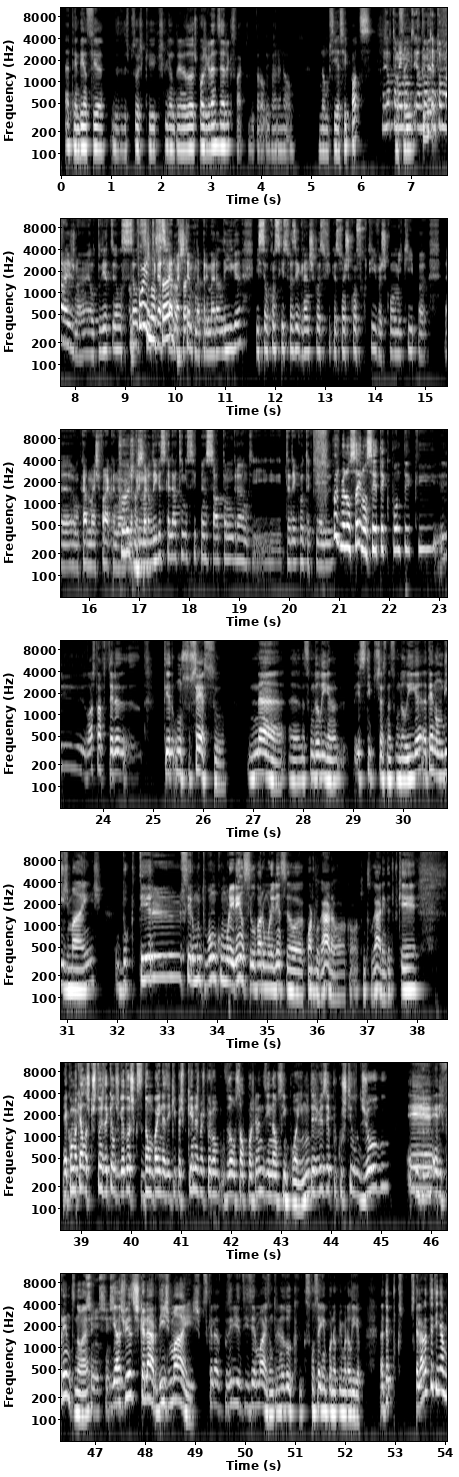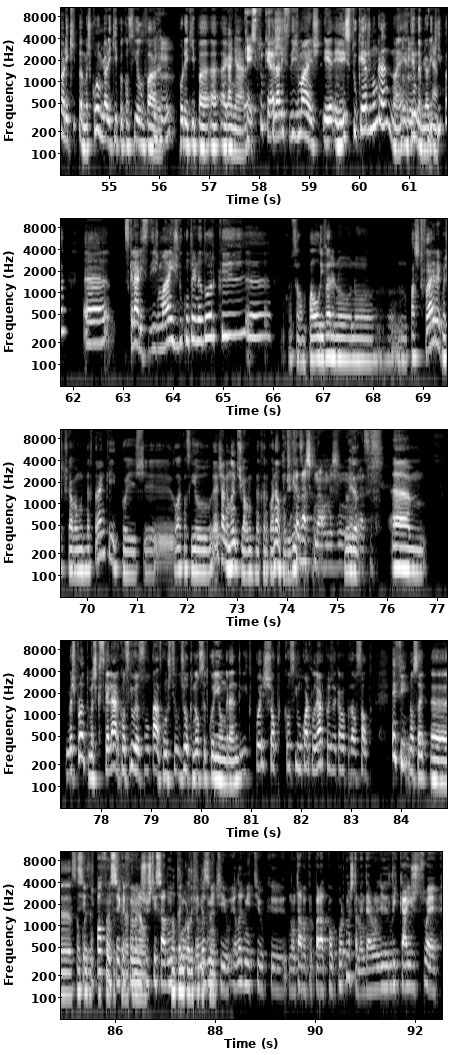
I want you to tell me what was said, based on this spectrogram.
a tendência das pessoas que, que escolhiam treinadores para os grandes era que, de facto, o Vitor Oliveira não, não merecia essa hipótese. Mas ele também não, não ele não tentou mais, não é? Ele podia, ele, se ele, se ele tivesse sei, ficado mais sei. tempo na Primeira Liga e se ele conseguisse fazer grandes classificações consecutivas com uma equipa uh, um bocado mais fraca na, pois, na Primeira. Liga, se calhar tinha sido pensado para um grande. E, tendo em conta que ele. Pois, mas não sei, não sei até que ponto é que. Uh, lá está, ter, ter um sucesso na, uh, na segunda liga, esse tipo de sucesso na segunda liga, até não diz mais do que ter ser muito bom com o Moreirense e levar o Moreirense ao quarto lugar ou ao quinto lugar, entendes? Porque é, é como aquelas questões daqueles jogadores que se dão bem nas equipas pequenas, mas depois vão, dão o salto para os grandes e não se impõem. Muitas vezes é porque o estilo de jogo é, uhum. é diferente, não é? Sim, sim, e às vezes, se calhar, diz mais, se calhar poderia dizer mais um treinador que, que se consegue impor na Primeira Liga, até porque se calhar até tinha a melhor equipa, mas com a melhor equipa conseguia levar, uhum. pôr a equipa a, a, ganhar. Que é isso que tu queres. Se calhar isso diz mais, é, é isso que tu queres num grande, não é? Uhum. É tendo a melhor equipa, uh, se calhar isso diz mais do que um treinador que. Uh, sei lá, um Paulo Oliveira no, no, no Passo de Feira, mas que jogava muito na retranca e depois uh, lá conseguiu. Já não me lembro se jogava muito na retranca ou não. Por acho que não, mas não interessa. Um, mas pronto, mas que se calhar conseguiu o resultado com um estilo de jogo que não se adequaria a um grande e que depois, só porque conseguiu um quarto lugar, depois acaba por dar o salto. Enfim, não sei. Uh, são Sim, coisas o Paulo Fonseca foi um injustiçado no Porto. Ele admitiu, ele admitiu que não estava preparado para o Porto, mas também deram-lhe licais de sué.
